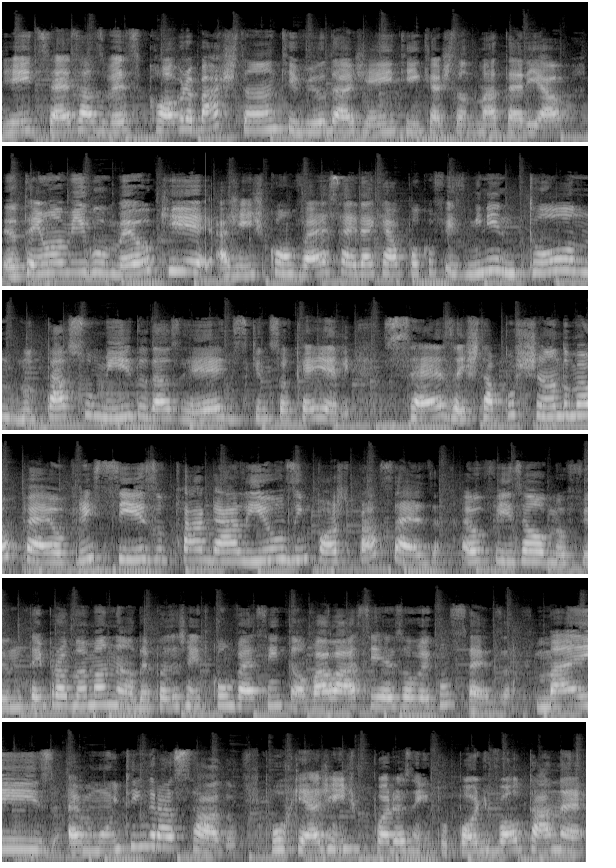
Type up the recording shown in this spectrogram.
Gente, César às vezes cobra bastante, viu, da gente em questão do material. Eu tenho um amigo meu que a gente conversa e daqui a pouco eu fiz, menino, tu tá sumido das redes, que não sei o que, e ele, César está puxando meu pé, eu preciso pagar ali uns impostos pra César. Aí eu fiz, ô oh, meu filho, não tem problema não, depois a gente conversa então, vai lá se resolver com César. Mas é muito engraçado, porque a gente, por exemplo, pode voltar voltar, né,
